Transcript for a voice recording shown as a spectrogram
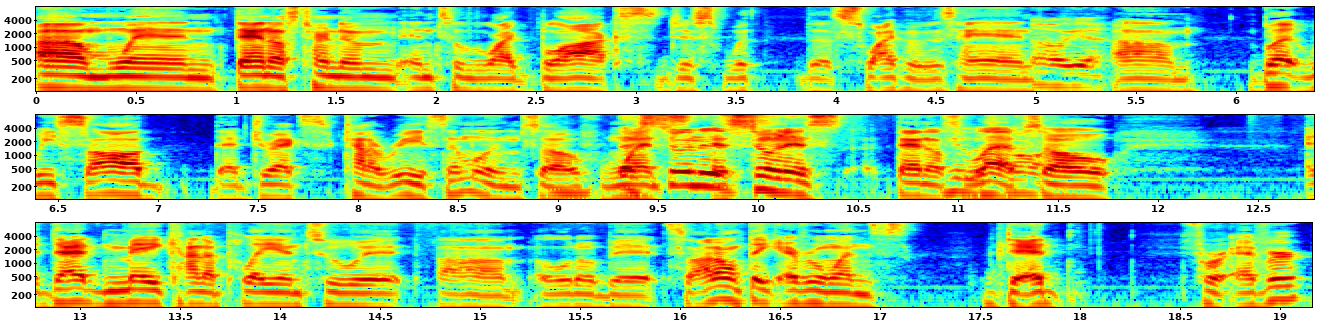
um when Thanos turned him into like blocks just with the swipe of his hand Oh yeah. um but we saw that Drax kind of reassemble himself once soon as as soon as Thanos left. gone. So that may kind of play into it um, a little bit. So I don't think everyone's dead forever.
